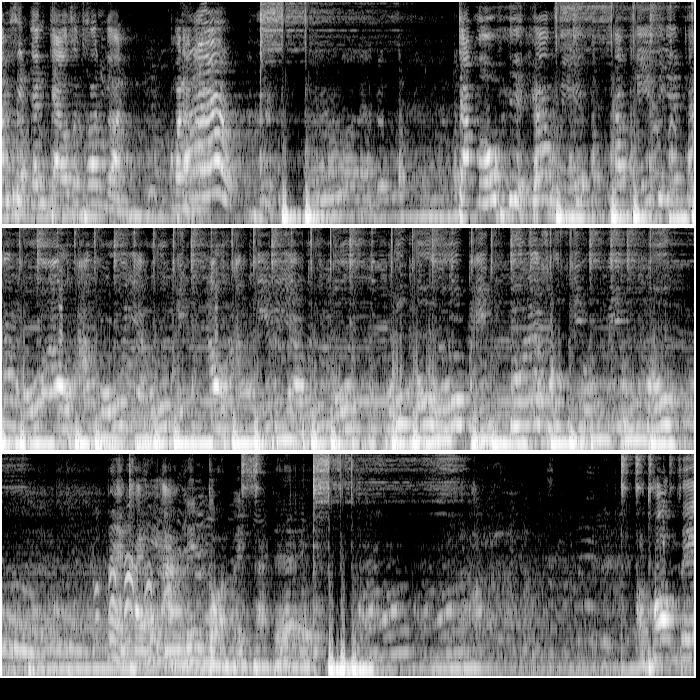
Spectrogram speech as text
30ยังแจ๋วสักท่อนก่อนเอามาทำไมแล้วจับหมูไปยืนข้างหมีจับหมีไปยืนข้างหมูเอาหางหมูไปแย่หูหมีเอาหางหมีไปแย่หูหมูหูหมูหูหมีดูแล้วสูสีหูหมีหูหมูแม่งใครให้อ่างเล่นก่อนไว้สัตว์เด้อเอาท่องสิ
